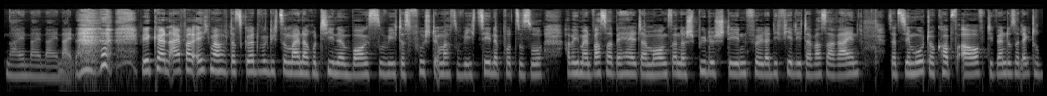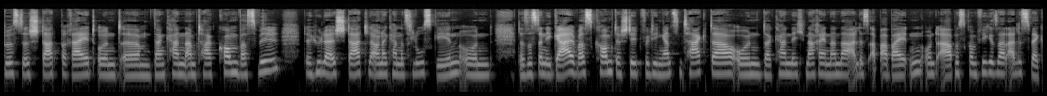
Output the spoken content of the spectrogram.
Nein, nein, nein, nein. Wir können einfach, ich mache, das gehört wirklich zu meiner Routine morgens, so wie ich das Frühstück mache, so wie ich Zähne putze, so habe ich meinen Wasserbehälter morgens an der Spüle stehen, fülle da die vier Liter Wasser rein, setze den Motorkopf auf, die Ventus Elektrobürste ist startbereit und ähm, dann kann am Tag kommen, was will. Der Hühler ist startklar und dann kann es losgehen und das ist dann egal, was kommt, der steht wirklich den ganzen Tag da und da kann ich nacheinander alles abarbeiten und abends kommt, wie gesagt, alles weg.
